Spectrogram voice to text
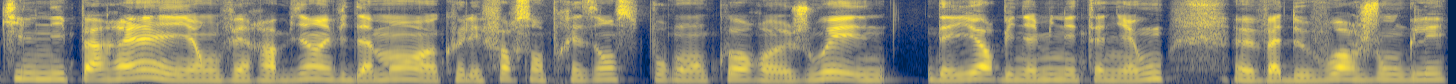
qu'il n'y paraît, et on verra bien évidemment que les forces en présence pourront encore jouer. D'ailleurs, Benjamin Netanyahou va devoir jongler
